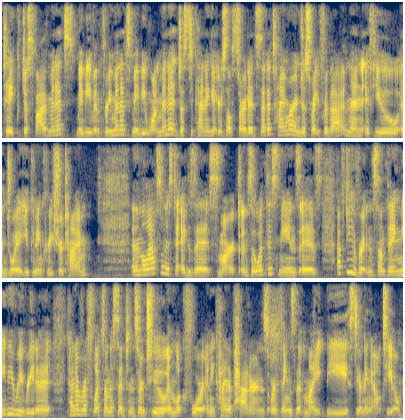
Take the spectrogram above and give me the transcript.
take just five minutes, maybe even three minutes, maybe one minute, just to kind of get yourself started. Set a timer and just write for that. And then if you enjoy it, you could increase your time. And then the last one is to exit smart. And so what this means is after you've written something, maybe reread it, kind of reflect on a sentence or two, and look for any kind of patterns or things that might be standing out to you.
